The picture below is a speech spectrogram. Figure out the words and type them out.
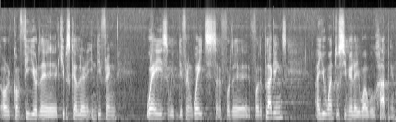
or configure the kube scheduler in different ways with different weights for the, for the plugins, and you want to simulate what will happen.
